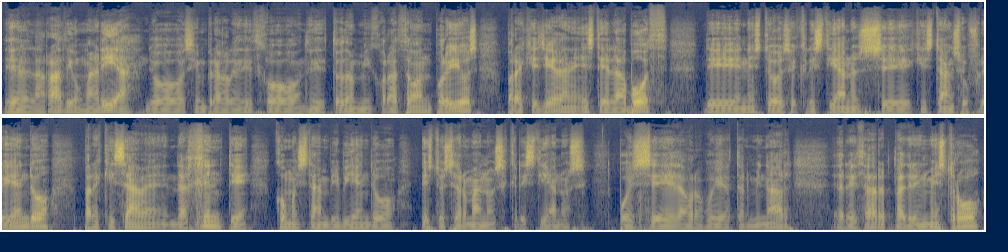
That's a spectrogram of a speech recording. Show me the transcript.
de la Radio María. Yo siempre agradezco de todo mi corazón por ellos para que lleguen este, la voz de estos cristianos eh, que están sufriendo, para que saben la gente cómo están viviendo estos hermanos cristianos. Pues eh, ahora voy a terminar a rezar Padre Nuestro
